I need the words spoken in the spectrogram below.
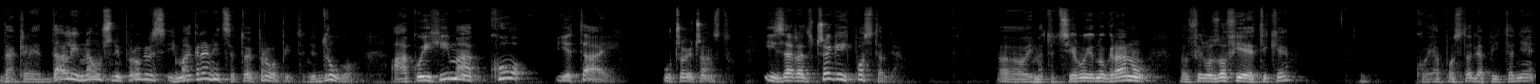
Dakle, da li naučni progres ima granice? To je prvo pitanje. Drugo, a ako ih ima, ko je taj u čovječanstvu? I zarad čega ih postavlja? Imate cijelu jednu granu filozofije etike koja postavlja pitanje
